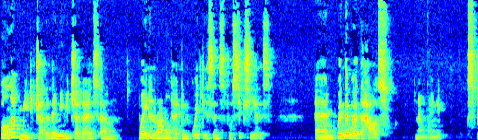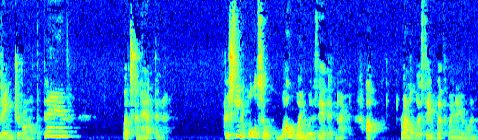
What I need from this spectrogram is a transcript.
Well, not meet each other, they knew each other as um, Wayne and Ronald had been acquaintances for six years. And when they were at the house, you know, Wayne explained to Ronald the plan, what's going to happen. Christine also, while Wayne was there that night, uh, Ronald was there with Wayne and everyone,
